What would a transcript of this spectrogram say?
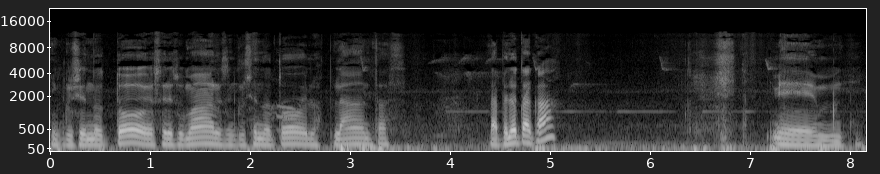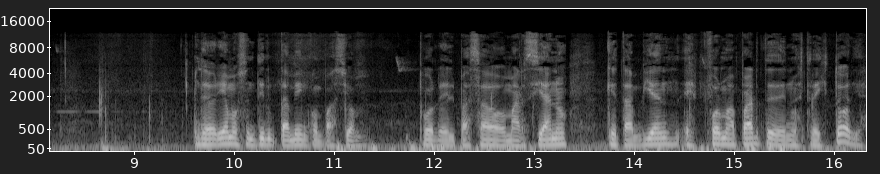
Incluyendo todos los seres humanos, incluyendo todas las plantas. La pelota acá. Eh, deberíamos sentir también compasión por el pasado marciano que también forma parte de nuestra historia.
